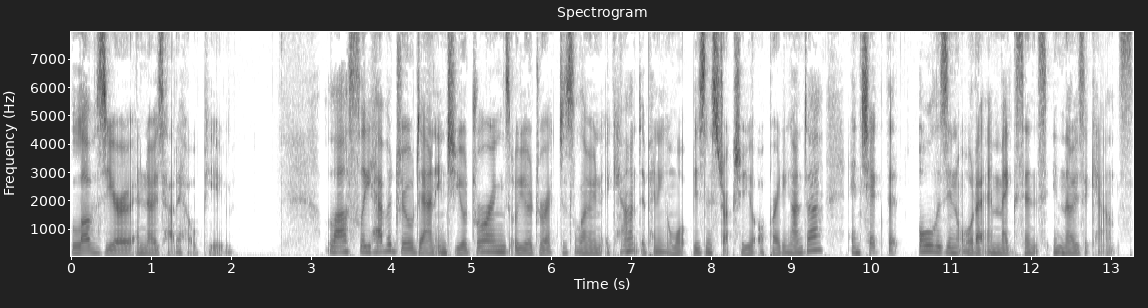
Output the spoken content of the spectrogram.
loves Xero and knows how to help you. Lastly, have a drill down into your drawings or your director's loan account, depending on what business structure you're operating under, and check that all is in order and makes sense in those accounts.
